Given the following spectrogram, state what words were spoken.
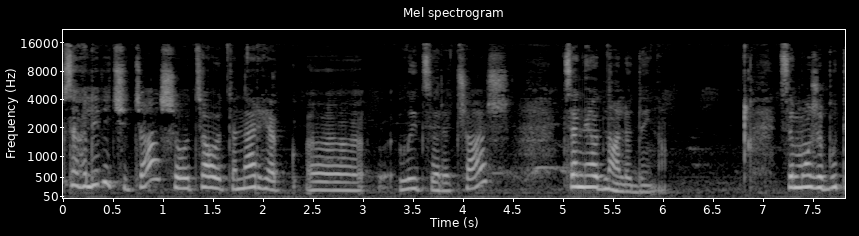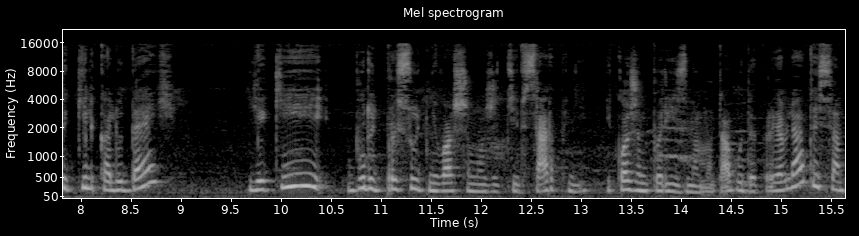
Взагалі відчуття, що оця от енергія е, лицаря чаш це не одна людина. Це може бути кілька людей, які будуть присутні в вашому житті в серпні, і кожен по-різному та, буде проявлятися.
